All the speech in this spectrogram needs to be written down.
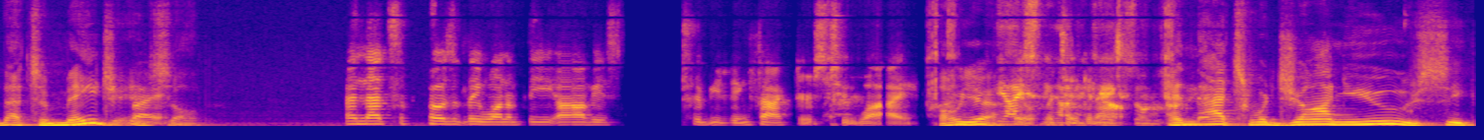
That's a major Right. insult. And that's supposedly one of the obvious contributing factors to why. Oh, yeah. The icing were taken out. so to speak. And that's what John used. See,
